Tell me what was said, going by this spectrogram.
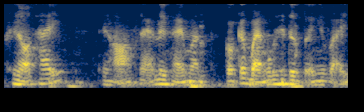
khi họ thấy thì họ sẽ liên hệ mình. Còn các bạn cũng có thể tương tự như vậy.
